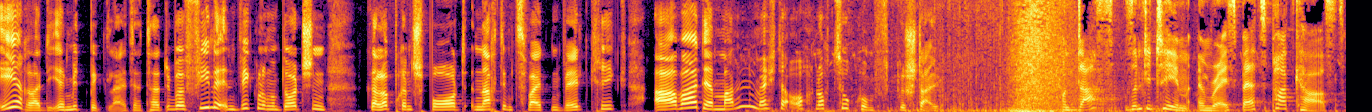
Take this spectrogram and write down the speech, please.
Ära, die er mitbegleitet hat, über viele Entwicklungen im deutschen Galopprennsport nach dem Zweiten Weltkrieg. Aber der Mann möchte auch noch Zukunft gestalten. Und das sind die Themen im Race Bats Podcast.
